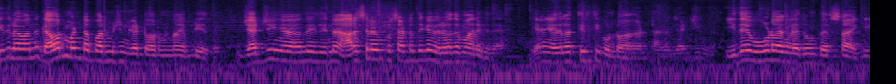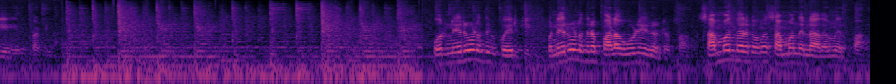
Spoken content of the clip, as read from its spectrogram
இதில் வந்து கவர்மெண்ட்டை பர்மிஷன் கேட்டு வரணும்னா எப்படி அது ஜட்ஜிங்க வந்து இது என்ன அரசியலமைப்பு சட்டத்துக்கே விரோதமாக இருக்குது. ஏன் இதெல்லாம் திருத்தி கொண்டு வாங்கன்ட்டாங்க ஜட்ஜிங்க இதே ஊடகங்கள் எதுவும் பெருசாகி இது பண்ணல. ஒரு நிறுவனத்துக்கு போயிருக்கீங்க. இப்போ நிறுவனத்தில் பல ஊழியர்கள் இருப்பாங்க. சம்மந்தம் இருக்கவங்க சம்மந்தம் இல்லாதவங்க இருப்பாங்க.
